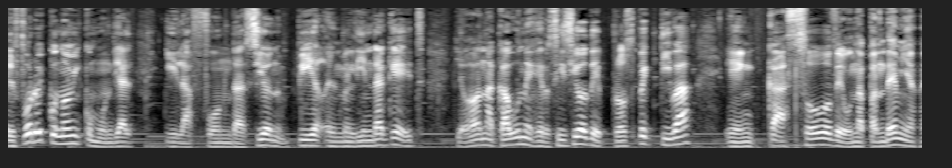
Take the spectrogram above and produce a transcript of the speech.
el Foro Económico Mundial y la Fundación Bill y Melinda Gates llevaban a cabo un ejercicio de prospectiva en caso de una pandemia.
